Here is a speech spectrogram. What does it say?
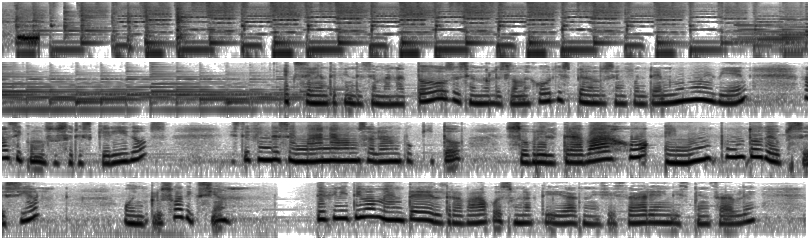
Excelente fin de semana a todos, deseándoles lo mejor y esperando se encuentren muy bien, así como sus seres queridos. Este fin de semana vamos a hablar un poquito sobre el trabajo en un punto de obsesión o incluso adicción. Definitivamente el trabajo es una actividad necesaria indispensable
